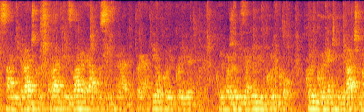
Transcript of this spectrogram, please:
sam igrač koji se vrati izvana, jako se iznenadi. To je jedan dio koji, je, koji može biti zanimljiv koliko, koliko je nekim igračima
